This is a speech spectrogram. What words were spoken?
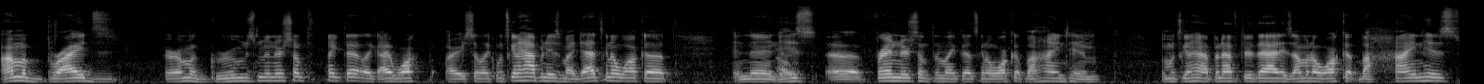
I'm a bride's or I'm a groomsman or something like that. Like I walk. All right, so like what's gonna happen is my dad's gonna walk up, and then his uh, friend or something like that's gonna walk up behind him. And what's gonna happen after that is I'm gonna walk up behind his.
